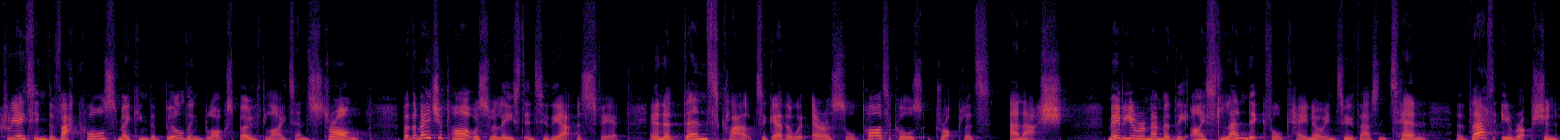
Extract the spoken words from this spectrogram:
creating the vacuoles, making the building blocks both light and strong. But the major part was released into the atmosphere in a dense cloud together with aerosol particles, droplets, and ash. Maybe you remember the Icelandic volcano in 2010. That eruption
